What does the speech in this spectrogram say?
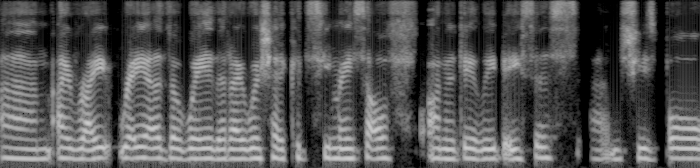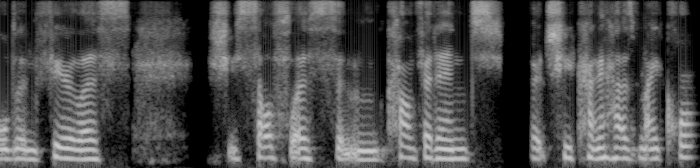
Um, I write Rhea the way that I wish I could see myself on a daily basis. Um, she's bold and fearless. She's selfless and confident, but she kind of has my core,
